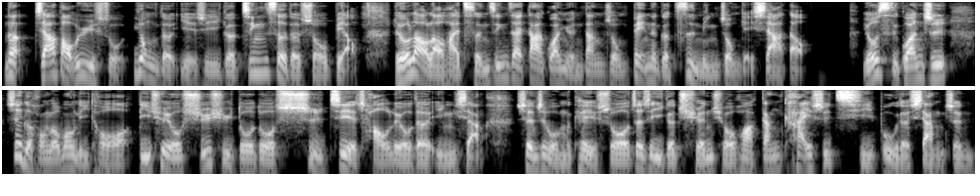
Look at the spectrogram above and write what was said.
那贾宝玉所用的也是一个金色的手表，刘姥姥还曾经在大观园当中被那个自鸣钟给吓到。由此观之，这个《红楼梦》里头哦，的确有许许多多世界潮流的影响，甚至我们可以说，这是一个全球化刚开始起步的象征。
